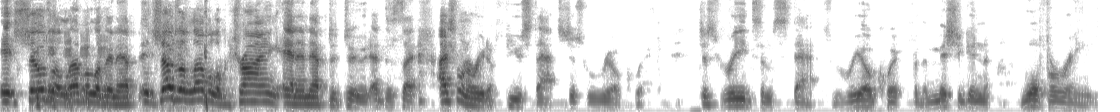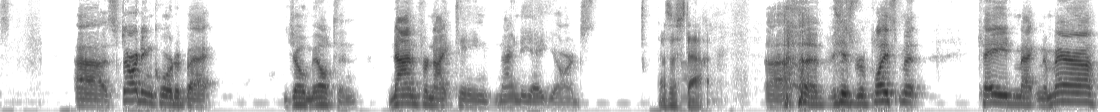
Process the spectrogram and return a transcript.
It shows a level of inept. It shows a level of trying and ineptitude at the same. I just want to read a few stats just real quick. Just read some stats real quick for the Michigan Wolverines. Uh, starting quarterback Joe Milton, nine for 19, 98 yards. That's a stat. Uh, his replacement, Cade McNamara,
